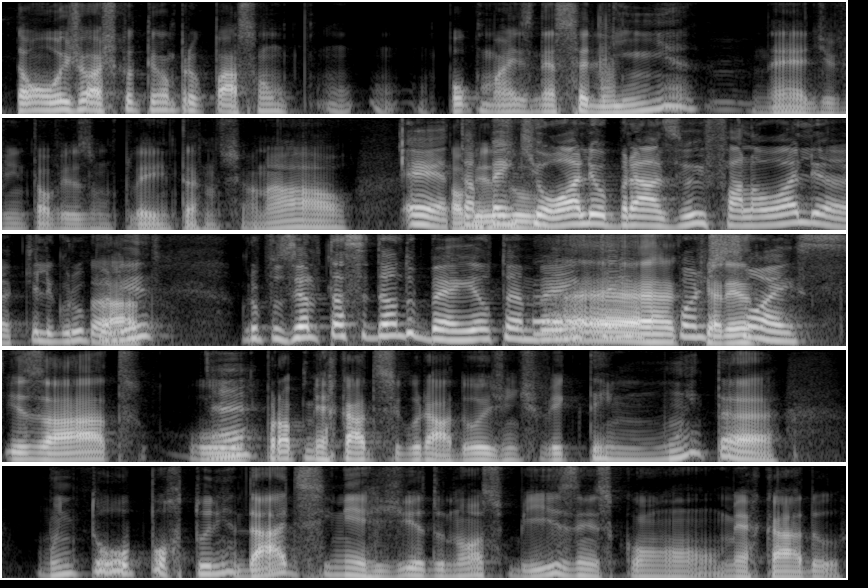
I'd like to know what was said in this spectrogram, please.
Então hoje eu acho que eu tenho uma preocupação um, um pouco mais nessa linha, né? De vir talvez um play internacional. É, também o... que olha o Brasil e fala, olha, aquele grupo Exato. ali, o Grupo Zelo está se dando bem, eu também é, tenho condições. Querendo... Exato. O é. próprio mercado segurador, a gente vê que tem muita, muita oportunidade, sinergia do nosso business com o mercado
